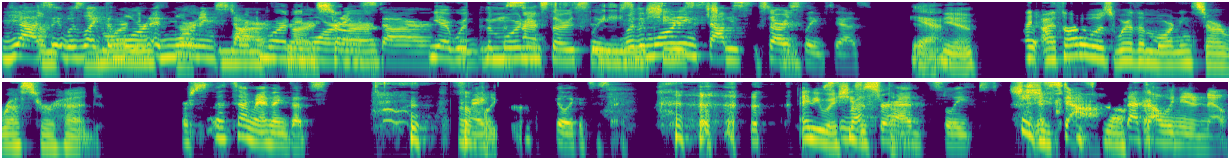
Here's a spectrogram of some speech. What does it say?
Yes, Um, it was like the Morning morning, Star- morning star, Morning morning Star. star. yeah where the morning star sleeps where the morning she's- star, she's the star sleeps. Yes, Yeah. yeah I, I thought it was where the morning star rests her head. or s- that's. I mean, I think that's. Something Okay. like I feel like it's the same. anyway she's a Rest her head, sleeps. She's a She's a star. star. That's all we need to know.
